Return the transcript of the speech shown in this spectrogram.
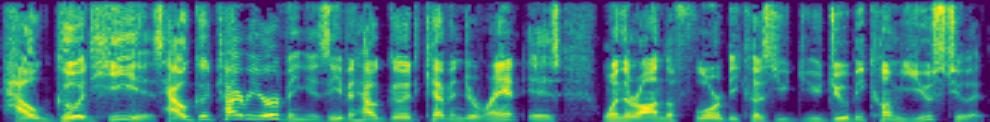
how good he is, how good Kyrie Irving is, even how good Kevin Durant is when they're on the floor because you you do become used to it.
